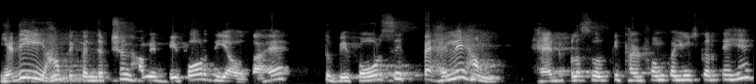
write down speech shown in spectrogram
यदि यहाँ पे कंजक्शन हमें बिफोर दिया होता है तो बिफोर से पहले हम हेड प्लस वर्ब की थर्ड फॉर्म का यूज़ करते हैं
